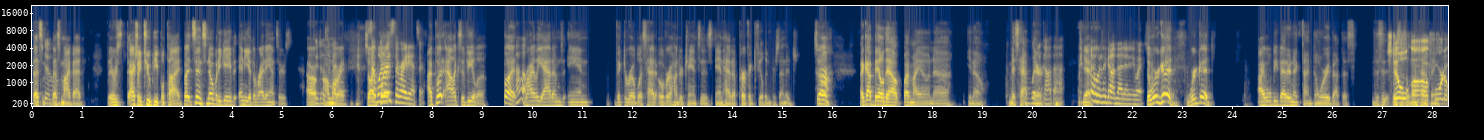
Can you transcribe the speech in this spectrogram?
that's So- that's my bad. There's actually two people tied, but since nobody gave any of the right answers, uh, I'm all matter. right. So, I what put- is the right answer? I put Alex Avila, but Oh. Riley Adams and Victor Robles had over 100 chances and had a perfect fielding percentage. So Huh. I got bailed out by my own, uh, you know, I mishap wouldn't there. have got that. Yeah. I wouldn't have gotten that anyway. So we're good. We're good. I will be better next time. Don't worry about this. This is this is a Still, uh, four to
